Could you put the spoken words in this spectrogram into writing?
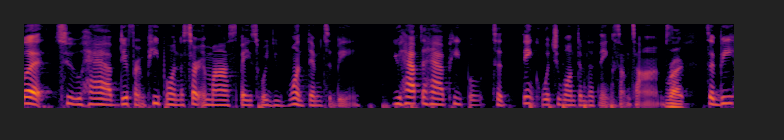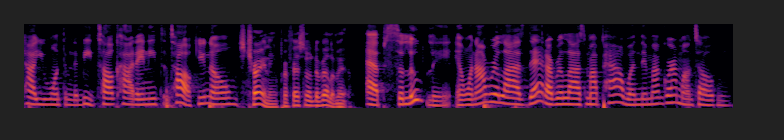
but to have different people in a certain mind space where you want them to be. You have to have people to think what you want them to think sometimes. Right. To be how you want them to be, talk how they need to talk, you know. It's training, professional development. Absolutely. And when I realized that, I realized my power. And then my grandma told me,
